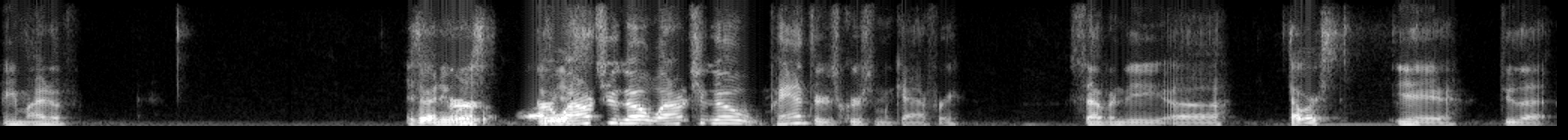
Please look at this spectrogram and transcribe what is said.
he might have. Is there anyone Or- else? Or why don't you go? Why don't you go Panthers? Christian McCaffrey, seventy. Uh, That works. yeah, yeah, do that.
